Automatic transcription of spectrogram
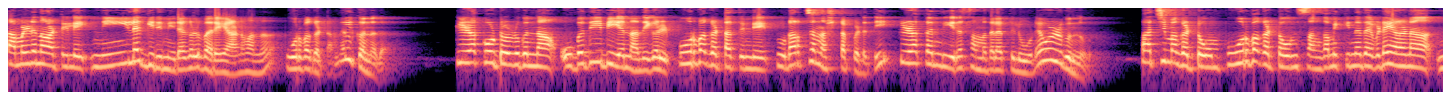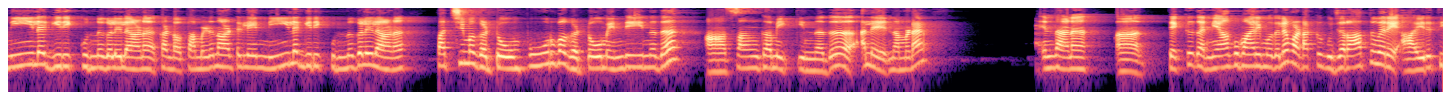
തമിഴ്നാട്ടിലെ നീലഗിരി നിരകൾ വരെയാണ് വന്ന് പൂർവഘട്ടം നിൽക്കുന്നത്. കിഴക്കോട്ടൊഴുകുന്ന ഉപദ്വീപീയ നദികൾ പൂർവഘട്ടത്തിന്റെ തുടർച്ച നഷ്ടപ്പെടുത്തി കിഴക്കൻ തീരസമതലത്തിലൂടെ ഒഴുകുന്നു. പശ്ചിമഘട്ടവും പൂർവഘട്ടവും സംഗമിക്കുന്നത് എവിടെയാണ്? നീലഗിരി കുന്നുകളിലാണ്. കണ്ടോ? തമിഴ്നാട്ടിലെ നീലഗിരി കുന്നുകളിലാണ് പശ്ചിമഘട്ടവും പൂർവഘട്ടവും എന്ത് ചെയ്യുന്നത്? സംഗമിക്കുന്നത്. അല്ലെ? നമ്മുടെ എന്താണ്? തെക്ക് കന്യാകുമാരി മുതൽ വടക്ക് ഗുജറാത്ത് വരെ ആയിരത്തി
